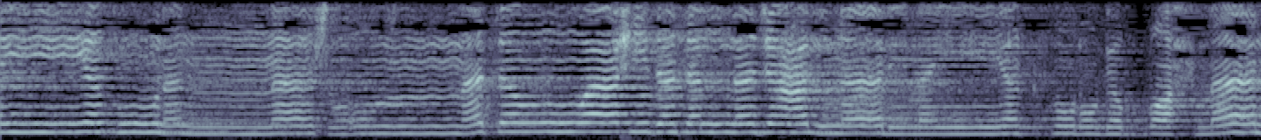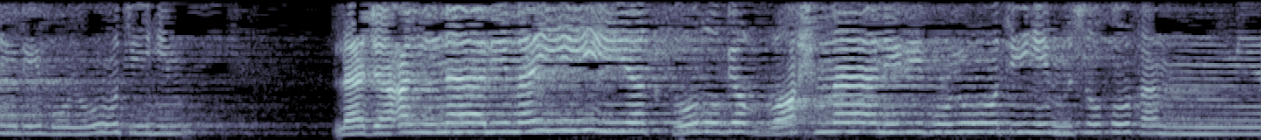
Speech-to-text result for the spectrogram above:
أن يكون الناس أمة واحدة لجعلنا لمن يكفر بالرحمن لبيوتهم لجعلنا لمن يكفر بالرحمن لبيوتهم سقفا من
